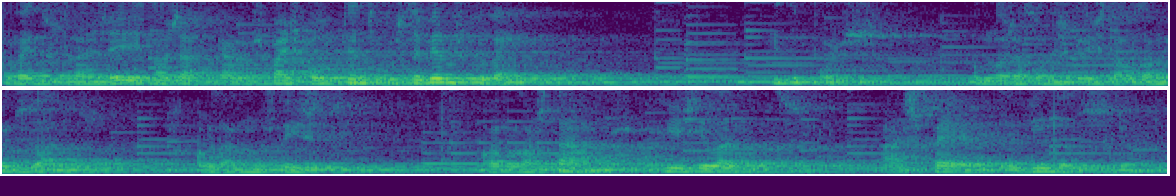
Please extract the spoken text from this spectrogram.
que vem do estrangeiro e nós já ficamos mais contentes por sabermos que vem. E depois, como nós já somos cristãos há muitos anos, recordamos-nos disto. Quando nós estamos vigilantes à espera da vinda do Senhor,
